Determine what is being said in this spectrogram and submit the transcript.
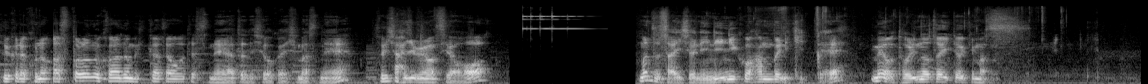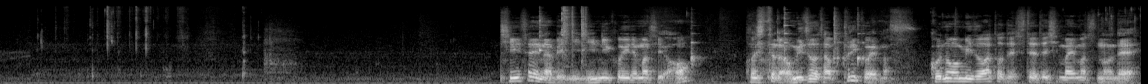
それからこのアスパラの皮の剥き方をですね後で紹介しますね。それじゃ始めますよ。まず最初にニンニクを半分に切って芽を取り除いておきます。小さい鍋にニンニクを入れますよ。そしたらお水をたっぷり加えます。このお水を後で捨ててしまいますので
